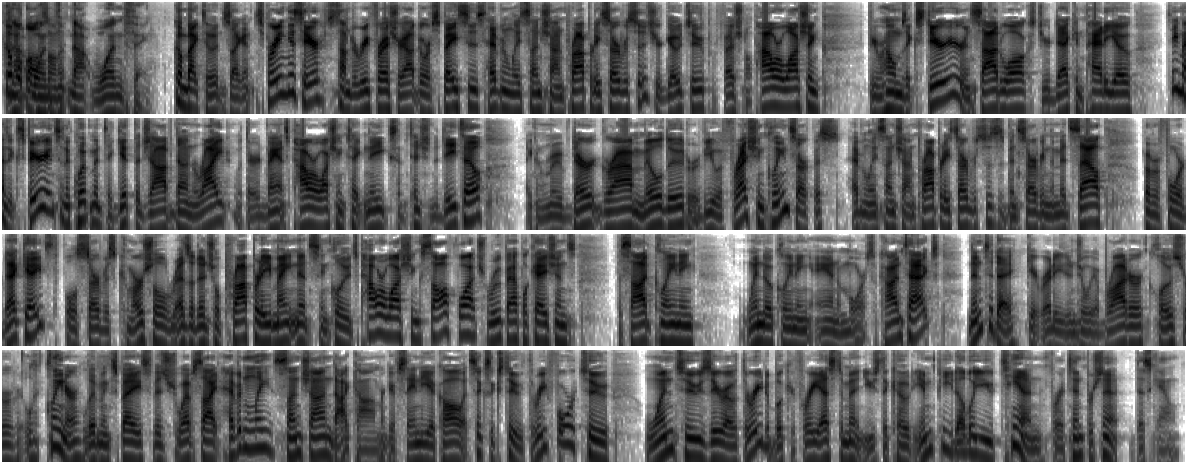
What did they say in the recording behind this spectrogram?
Couple not thoughts one on it. Not one thing. Come back to it in a second. Spring is here. It's time to refresh your outdoor spaces. Heavenly Sunshine Property Services, your go to professional power washing. For your home's exterior and sidewalks to your deck and patio, team has experience and equipment to get the job done right with their advanced power washing techniques and attention to detail. They can remove dirt, grime, mildew to review a fresh and clean surface. Heavenly Sunshine Property Services has been serving the Mid South for over four decades. The full service commercial residential property maintenance includes power washing, soft watch, roof applications, facade cleaning, window cleaning, and more. So contact them today. Get ready to enjoy a brighter, closer, cleaner living space. Visit your website, heavenlysunshine.com, or give Sandy a call at 662 342 1203 to book your free estimate. Use the code MPW10 for a 10% discount.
